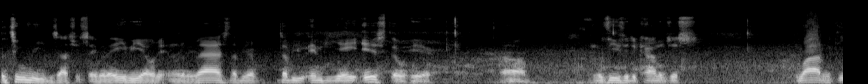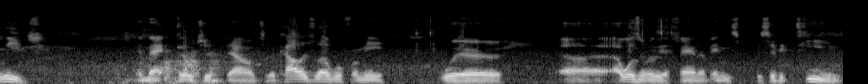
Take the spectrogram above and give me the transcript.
the two leagues, I should say. But the ABL didn't really last. W, WNBA is still here. Um, it was easy to kind of just ride with the leagues, and that filtered down to the college level for me, where uh, I wasn't really a fan of any specific team.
